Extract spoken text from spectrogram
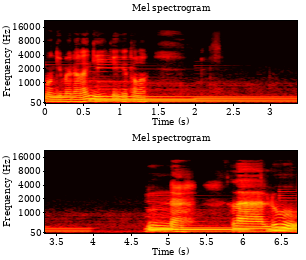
mau gimana lagi kayak gitu loh nah lalu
